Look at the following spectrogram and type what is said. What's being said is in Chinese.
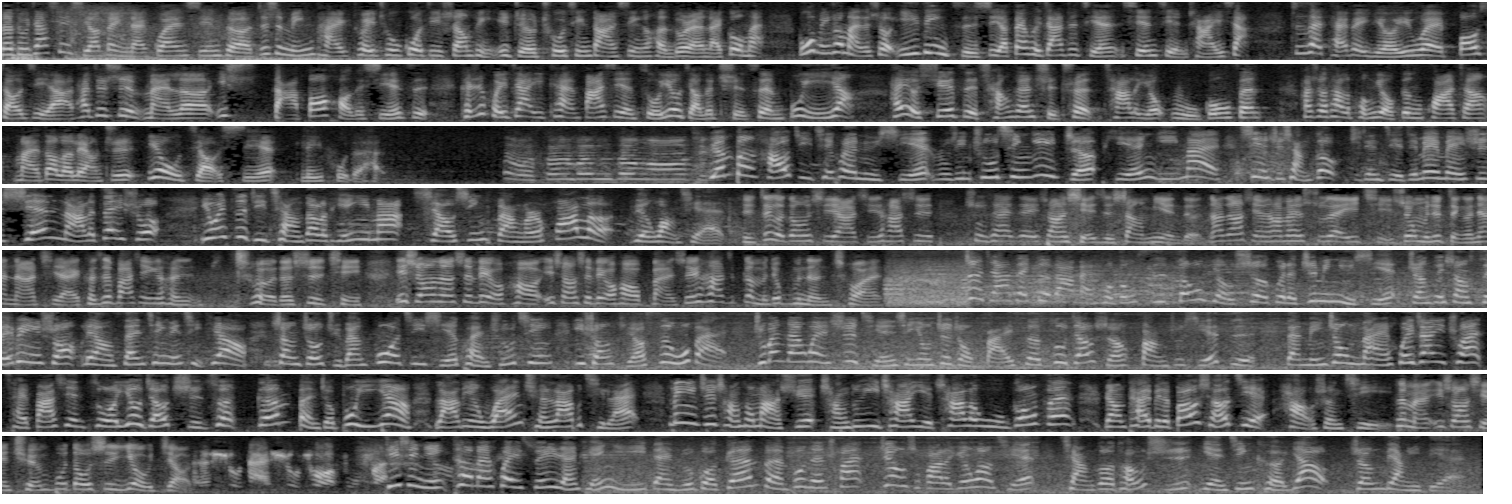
那独家讯息要带你来关心的，这是名牌推出过季商品一折出清，当然吸引很多人来购买。不过民众买的时候一定仔细啊，带回家之前先检查一下。这是在台北有一位包小姐啊，她就是买了一打包好的鞋子，可是回家一看，发现左右脚的尺寸不一样，还有靴子长短尺寸差了有五公分。她说她的朋友更夸张，买到了两只右脚鞋，离谱的很。三分钟哦。原本好几千块的女鞋，如今出清一折，便宜卖。限时抢购，只见姐姐妹妹是先拿了再说，以为自己抢到了便宜吗？小心反而花了冤枉钱。其实这个东西啊，其实它是竖在这一双鞋子上面的，那这双鞋子它们竖在一起，所以我们就整个那样拿起来。可是发现一个很扯的事情，一双呢是六号，一双是六号半，所以它根本就不能穿。这家在各大百货公司都有社柜的知名女鞋，专柜上随便。一双两三千元起跳，上周举办过季鞋款出清，一双只要四五百。主办单位事前先用这种白色塑胶绳绑住鞋子，但民众买回家一穿，才发现左右脚尺寸根本就不一样，拉链完全拉不起来。另一只长筒马靴长度一差也差了五公分，让台北的包小姐好生气。那买一双鞋全部都是右脚的束带束错部分。提醒您，特卖会虽然便宜，但如果根本不能穿，就是花了冤枉钱。抢购的同时，眼睛可要睁亮一点。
